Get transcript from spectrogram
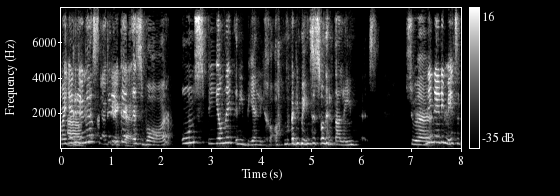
Maar jy Ah. doen nou Cricket cricket. is waar. Ons speel net in die B-liga waar die mense sonder talent is. So nie net die mense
